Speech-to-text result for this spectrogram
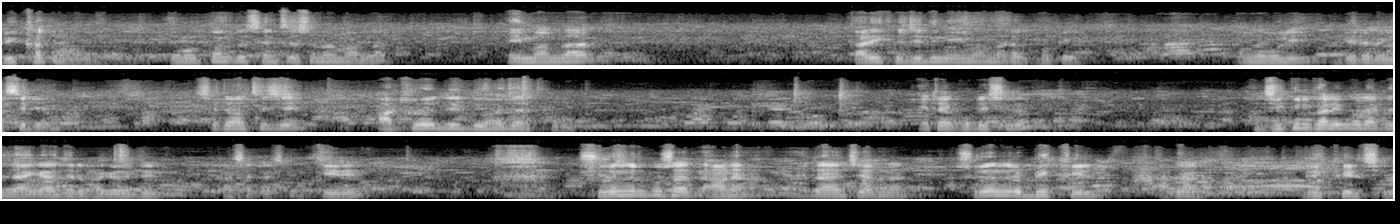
বিখ্যাত মামলা। এবং অত্যন্ত সেন্সেশনাল মামলা। এই মামলার তারিখ যেদিন এই মামলাটা ঘটে, আমরা বলি ডেট অফ ইনসিডেন্ট সেটা হচ্ছে যে আঠেরো দুই দু হাজার কুড়ি। এটা ঘটেছিল ঝিকুরখালি বলে একটা জায়গা আছে, যেটা ভাগীরথীর কাছাকাছি, তীরে। সুরেন্দ্র প্রসাদ মানে এটা হচ্ছে আপনার সুরেন্দ্র ব্রিকফিল্ড, একটা ব্রিকফিল্ড ছিল।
